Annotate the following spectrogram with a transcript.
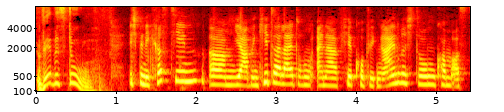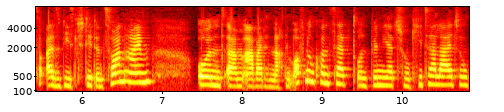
Wer bist du? Ich bin die Christine, ähm, ja, bin Kita-Leiterin einer viergruppigen Einrichtung, komme aus, also die steht in Zornheim und ähm, arbeite nach dem offenen Konzept und bin jetzt schon Kita-Leitung,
